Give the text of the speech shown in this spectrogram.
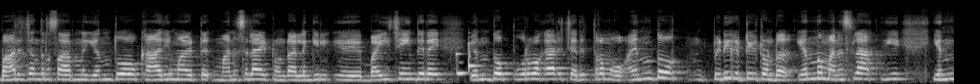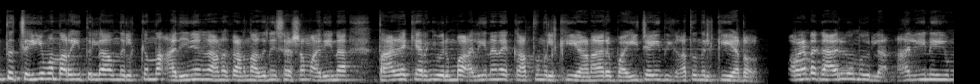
ബാലചന്ദ്രൻ സാറിന് എന്തോ കാര്യമായിട്ട് മനസ്സിലായിട്ടുണ്ട്. അല്ലെങ്കിൽ ഏഹ്, ബൈചൈന്തിന്റെ എന്തോ പൂർവകാല ചരിത്രമോ എന്തോ പിടികിട്ടിയിട്ടുണ്ട് എന്ന് മനസ്സിലാക്കി എന്ത് ചെയ്യുമെന്നറിയത്തില്ല നിൽക്കുന്ന അലീനയാണ് കാണുന്നത്. അതിനുശേഷം അലീന താഴേക്ക് ഇറങ്ങി വരുമ്പോൾ അലീനനെ കാത്തു നിൽക്കുകയാണ്. ആര്? ബൈജയന്തി കാത്തു നിൽക്കുകയാട്ടോ പറയേണ്ട കാര്യമൊന്നുമില്ല. അലീനയും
